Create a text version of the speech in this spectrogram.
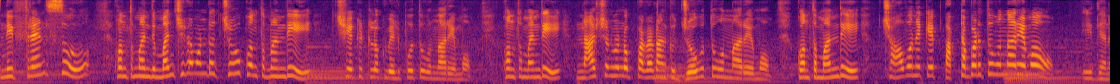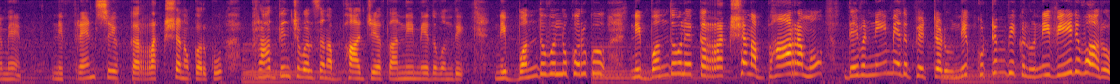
నీ ఫ్రెండ్స్ కొంతమంది మంచిగా ఉండొచ్చు కొంతమంది చీకట్లోకి వెళ్ళిపోతూ ఉన్నారేమో. కొంతమంది నాశనంలో పడడానికి జోగుతూ ఉన్నారేమో. కొంతమంది చావునకే పట్టబడుతూ ఉన్నారేమో ఈ దినమే. నీ ఫ్రెండ్స్ యొక్క రక్షణ కొరకు ప్రార్థించవలసిన బాధ్యత నీ మీద ఉంది. నీ బంధువుల కొరకు నీ బంధువుల యొక్క రక్షణ భారము దేవుడు నీ మీద పెట్టాడు. నీ కుటుంబీకులు నీ వీధి వారు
